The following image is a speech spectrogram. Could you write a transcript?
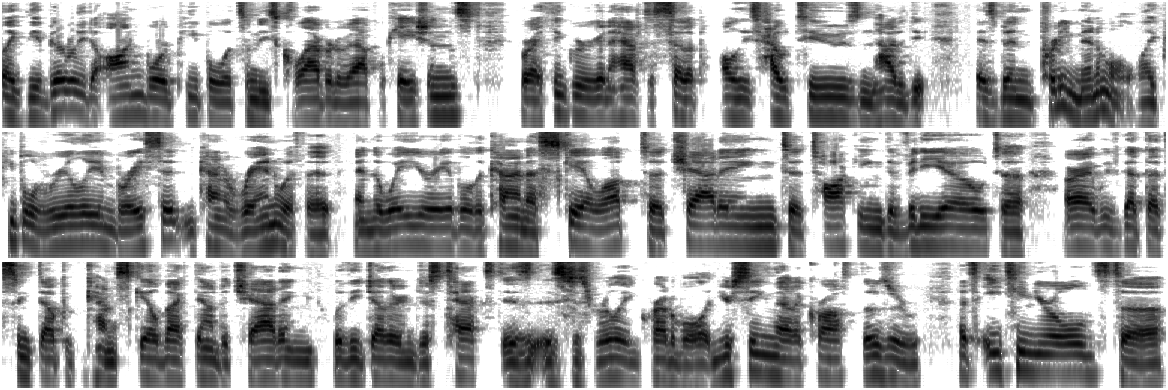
like the ability to onboard people with some of these collaborative applications where I think we were going to have to set up all these how tos and how to do has been pretty minimal. Like people really embraced it and kind of ran with it. And the way you're able to kind of scale up to chatting, to talking, to video, to all right, we've got that synced up, we can kind of scale back down to chatting with each other and just text is, is just really incredible. And you're seeing that across those are that's 18 year olds to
